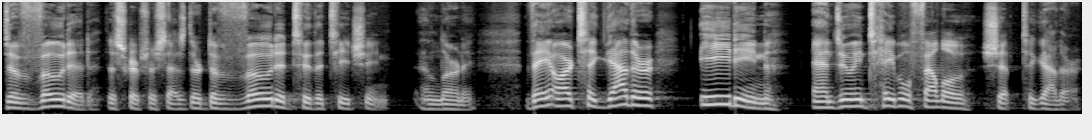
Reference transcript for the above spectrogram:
devoted, the scripture says. They're devoted to the teaching and learning. They are together eating and doing table fellowship together.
